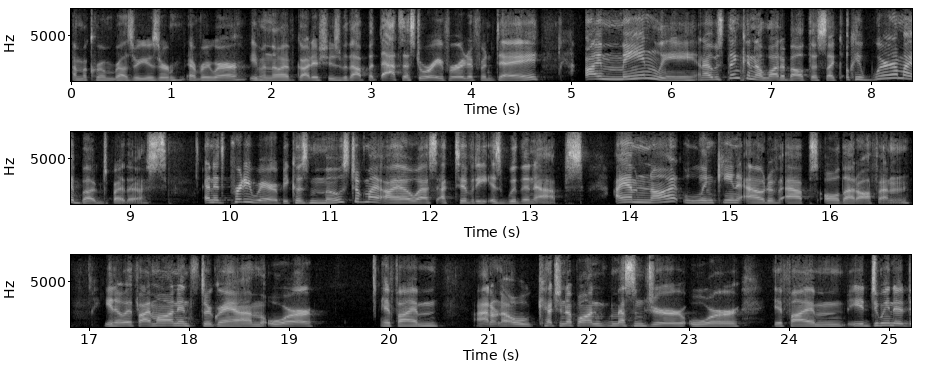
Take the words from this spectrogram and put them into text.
I'm a Chrome browser user everywhere, even though I've got issues with that. But that's a story for a different day. I mainly, and I was thinking a lot about this, like, okay, where am I bugged by this? And it's pretty rare because most of my iOS activity is within apps. I am not linking out of apps all that often. You know, if I'm on Instagram or if I'm I don't know, catching up on Messenger, or if I'm doing it,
